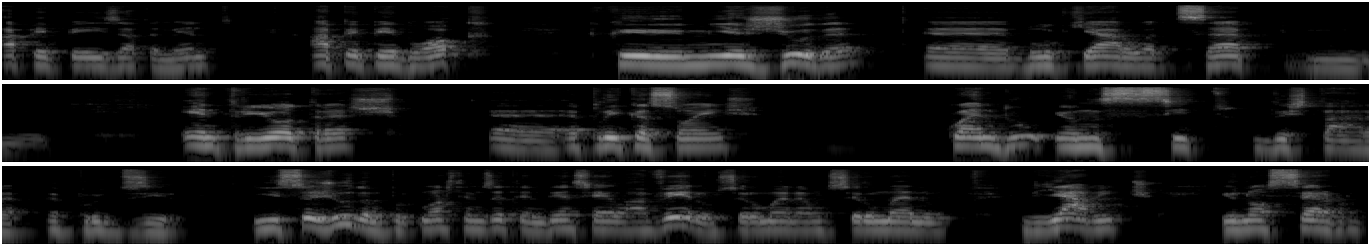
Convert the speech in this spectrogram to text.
app exatamente, app Block, que me ajuda a bloquear o WhatsApp e entre outras uh, aplicações quando eu necessito de estar a produzir. E isso ajuda-me, porque nós temos a tendência a ir lá ver. O ser humano é um ser humano de hábitos e o nosso cérebro,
